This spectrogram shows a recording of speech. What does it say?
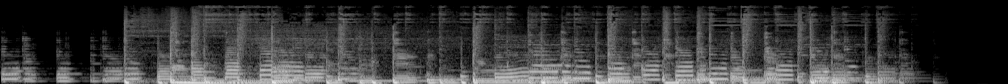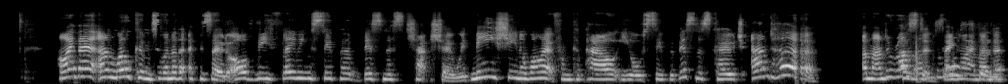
Hi there, and welcome to another episode of the Flaming Super Business Chat Show with me, Sheena Whyatt from Kapow, your super business coach, and her, Amanda Roulstone. Say hi, Amanda.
